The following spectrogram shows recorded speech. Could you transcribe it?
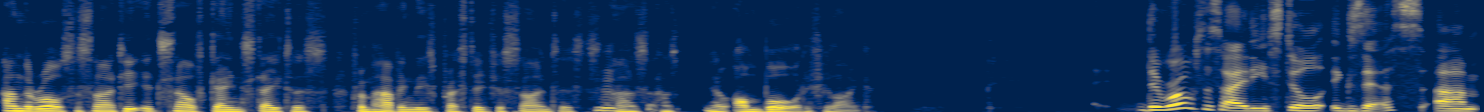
And the Royal Society itself gained status from having these prestigious scientists mm. as, as, you know, on board, if you like the Royal Society still exists. Um,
